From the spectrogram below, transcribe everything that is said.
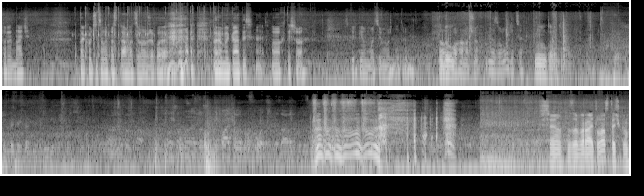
передач. Так хочеться лепестками цими вже перемикатись. Ох ти що. Скільки емоцій можна отримати. Але Дум- погано, що не заводиться. Ну так. Бачили по фото. Все, забирають ласточку.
